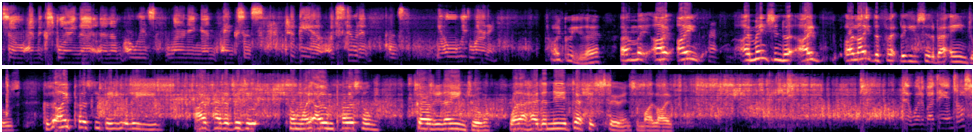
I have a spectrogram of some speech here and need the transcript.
So I'm exploring that, and I'm always learning and anxious to be a, a student because you're always learning. I agree there. Um, I, I, I mentioned that I, I like the fact that you said about angels because I personally believe I've had a visit from my own personal guardian angel when I had a near-death experience in my life. And what about the angels?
